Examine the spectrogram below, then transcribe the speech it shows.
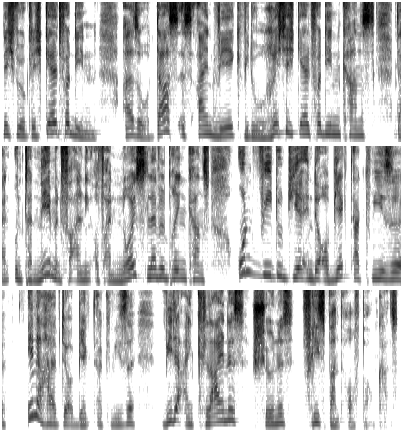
nicht wirklich Geld verdienen. Also das ist ein Weg, wie du richtig Geld verdienen kannst, dein Unternehmen vor allen Dingen auf ein neues Level bringen kannst und wie du dir in der Objektakquise innerhalb der Objektakquise wieder ein kleines, schönes Fließband aufbauen kannst.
